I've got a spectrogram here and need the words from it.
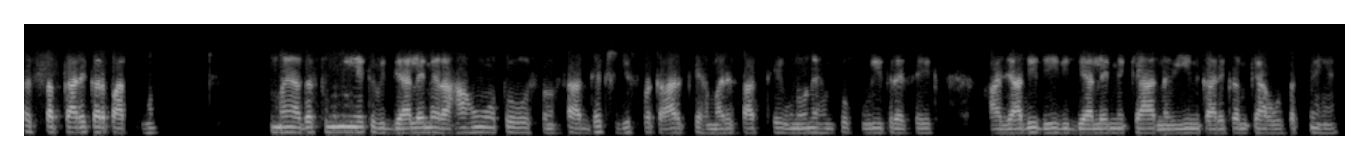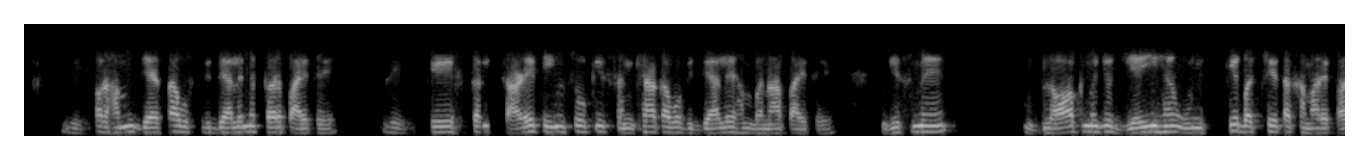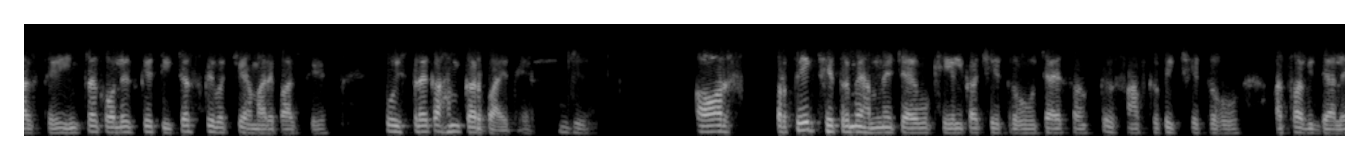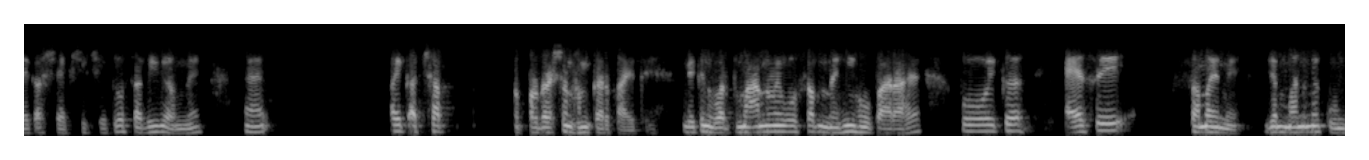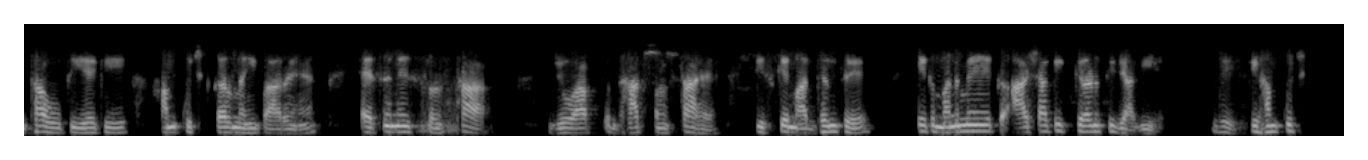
सब कार्य कर पाते हैं। मैं अगस्त मुनि एक विद्यालय में रहा हूँ तो संस्था अध्यक्ष जिस प्रकार के हमारे साथ थे उन्होंने हमको पूरी तरह से एक आज़ादी दी विद्यालय में क्या नवीन कार्यक्रम क्या हो सकते हैं। जी। और हम जैसा उस विद्यालय में कर पाए थे कि करीब साढ़े तीन सौ की संख्या का वो विद्यालय हम बना पाए थे जिसमें ब्लॉक में जो जेई हैं उनके बच्चे तक हमारे पास थे इंटर कॉलेज के टीचर्स के बच्चे हमारे पास थे तो इस तरह का हम कर पाए थे। जी। और प्रत्येक क्षेत्र में हमने चाहे वो खेल का क्षेत्र हो चाहे सांस्कृतिक क्षेत्र हो अथवा विद्यालय का शैक्षिक क्षेत्र हो सभी में हमने एक अच्छा प्रदर्शन हम कर पाए थे। लेकिन वर्तमान में वो सब नहीं हो पा रहा है। तो एक ऐसे समय में जब मन में कुंठा होती है कि हम कुछ कर नहीं पा रहे हैं ऐसे में संस्था जो आप धात संस्था है इसके माध्यम से एक मन में एक आशा की किरण सी जागी है जी। कि हम कुछ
